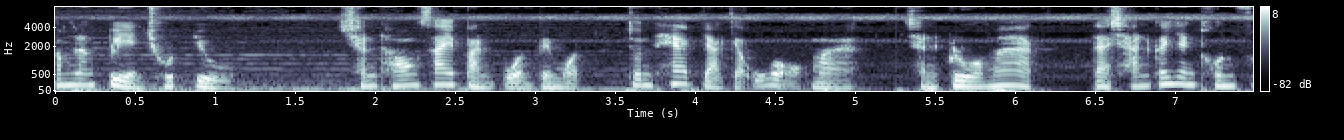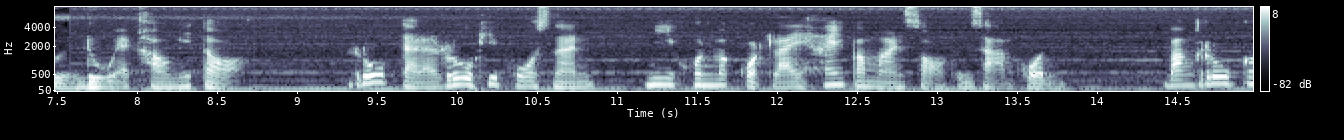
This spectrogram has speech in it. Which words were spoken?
กำลังเปลี่ยนชุดอยู่ ฉันท้องไส้ปั่นป่วนไปหมด จนแทบอยากจะอ้วกออกมา ฉันกลัวมาก แต่ฉันก็ยังทนฝืนดูแอคเคาท์นี้ต่อ รูปแต่ละรูปที่โพสต์นั้น มีคนมากดไลค์ให้ประมาณ 2-3 คน บางรูปก็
